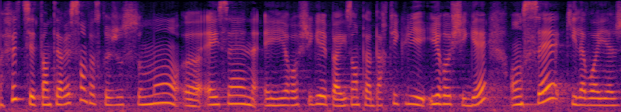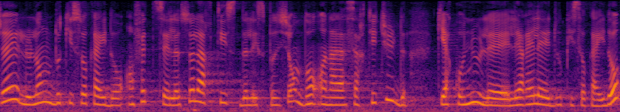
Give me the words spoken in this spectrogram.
En fait, c'est intéressant parce que justement, euh, Eisen et Hiroshige, par exemple, en particulier Hiroshige, on sait qu'il a voyagé le long d'Ukisokaido. En fait, c'est le seul artiste de l'exposition dont on a la certitude qui a connu les, les relais d'Ukisokaido.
